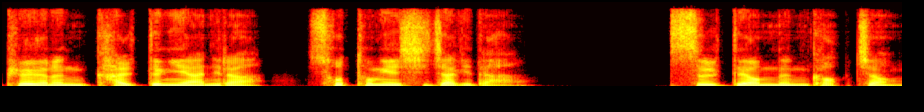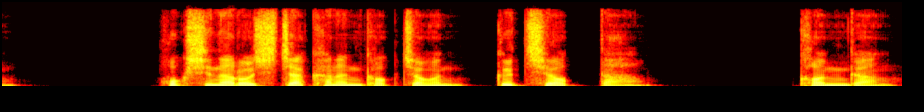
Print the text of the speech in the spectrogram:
표현은 갈등이 아니라 소통의 시작이다. 쓸데없는 걱정. 혹시나로 시작하는 걱정은 끝이 없다. 건강,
